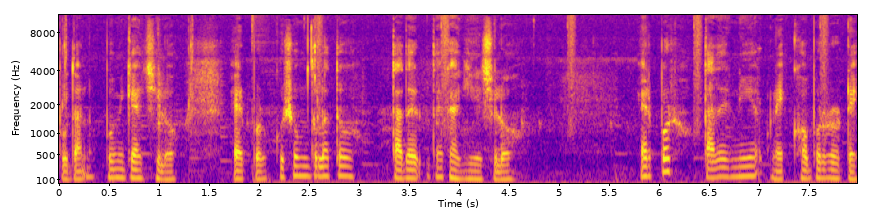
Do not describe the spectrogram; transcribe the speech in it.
প্রধান ভূমিকায় ছিল। এরপর কুসুমদোলাতেও তাদের দেখা গিয়েছিল। এরপর তাদের নিয়ে অনেক খবর রটে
